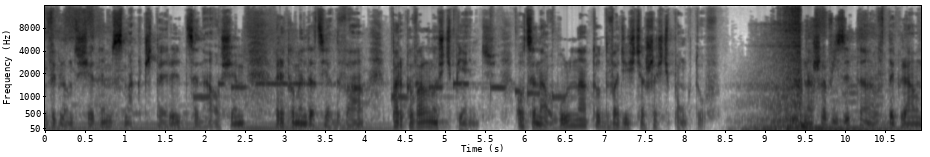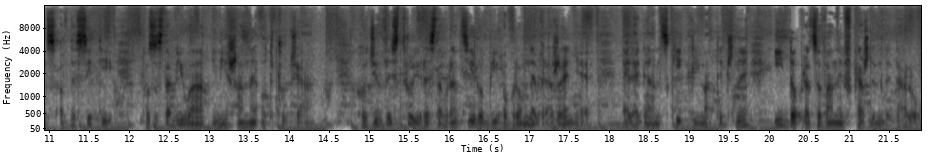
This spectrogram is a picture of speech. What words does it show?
Wygląd 7, smak 4, cena 8, rekomendacja 2, parkowalność 5. Ocena ogólna to 26 punktów. Nasza wizyta w The Grounds of the City pozostawiła mieszane odczucia. Choć wystrój restauracji robi ogromne wrażenie, elegancki, klimatyczny i dopracowany w każdym detalu.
